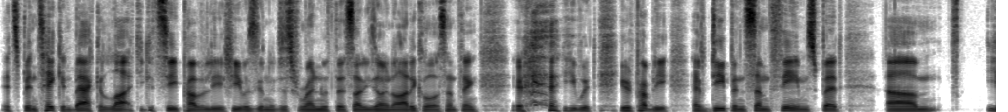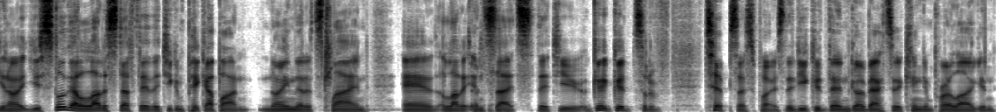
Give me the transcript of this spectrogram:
it's been taken back a lot you could see probably if he was going to just run with this on his own article or something he would he would probably have deepened some themes. But um you know, you still got a lot of stuff there that you can pick up on, knowing that it's Kline, and a lot of insights that you good good sort of tips, I suppose, that you could then go back to Kingdom Prologue and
